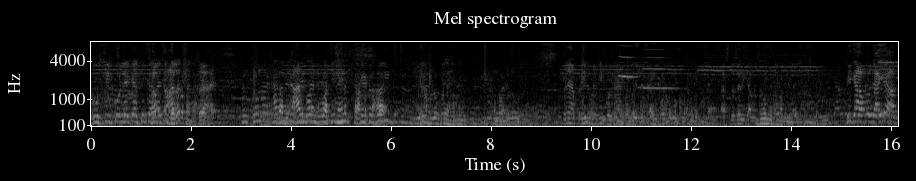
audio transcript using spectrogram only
तो उस चीज़ को लेकर अथी करना तो गलत है ना सर? बिहार को अथी नहीं ना करा सकता है। स्पेशली ठीक है आप लोग जाइए आप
